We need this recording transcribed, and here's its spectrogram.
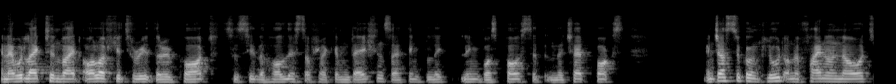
And I would like to invite all of you to read the report to see the whole list of recommendations. I think the link was posted in the chat box. And just to conclude on a final note,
